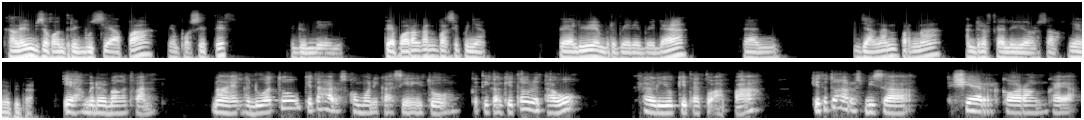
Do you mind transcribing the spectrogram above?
Kalian bisa kontribusi apa yang positif di dunia ini. Tiap orang kan pasti punya value yang berbeda-beda, dan jangan pernah undervalue yourself. Ya nggak, Pita? Iya, bener banget, Van. Nah, yang kedua tuh kita harus komunikasi itu. Ketika kita udah tahu value kita tuh apa, kita tuh harus bisa share ke orang kayak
